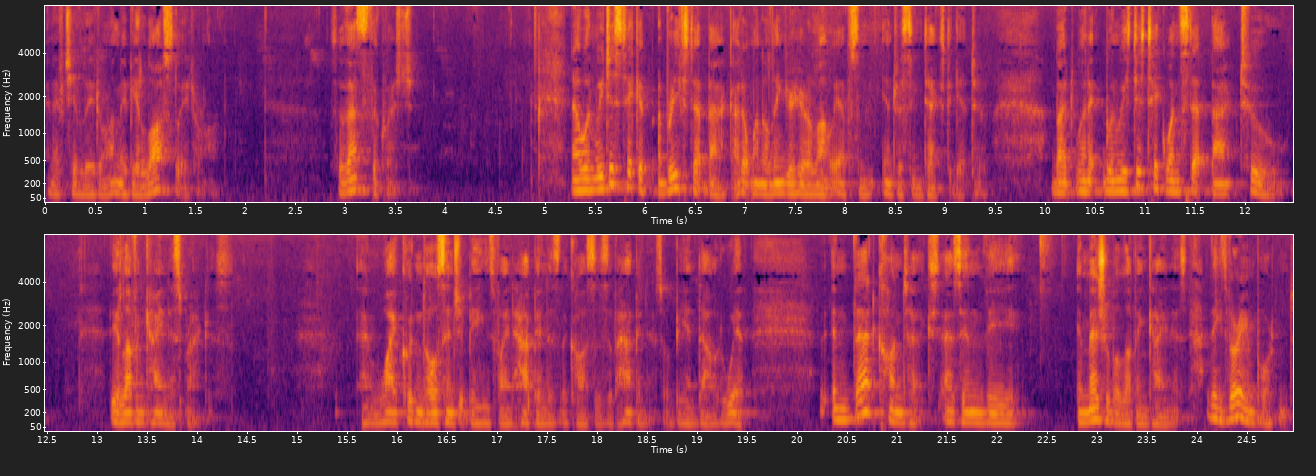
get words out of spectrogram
And if achieved later on, maybe lost later on. So that's the question. Now, when we just take a, a, brief step back, I don't want to linger here a lot, we have some interesting text to get to. But when, it, when we just take one step back to the loving kindness practice, and why couldn't all sentient beings find happiness the causes of happiness or be endowed with? In that context, as in the immeasurable loving kindness, I think it's very important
